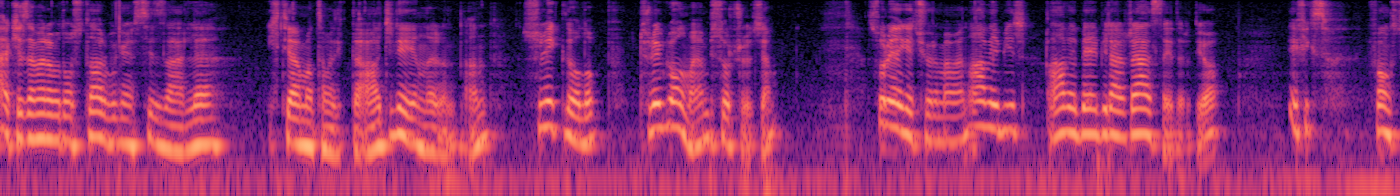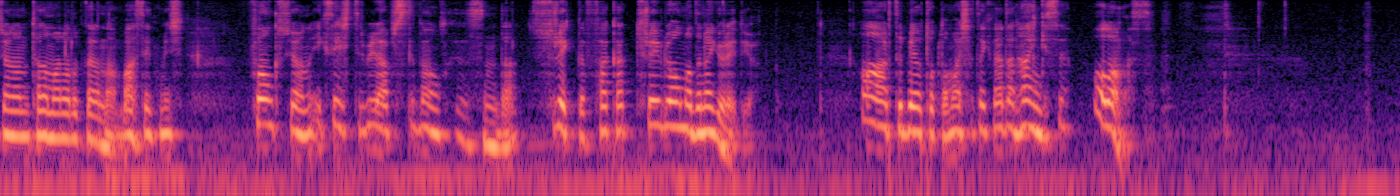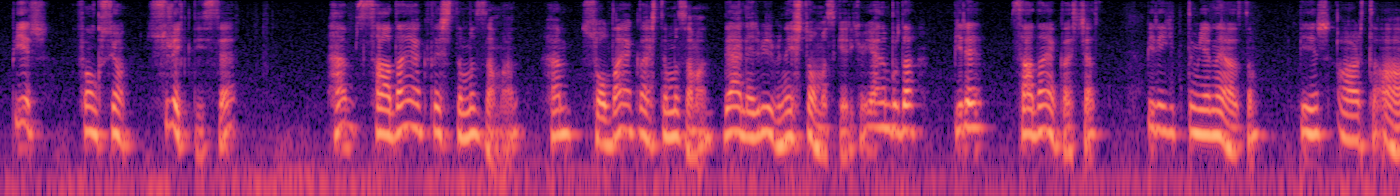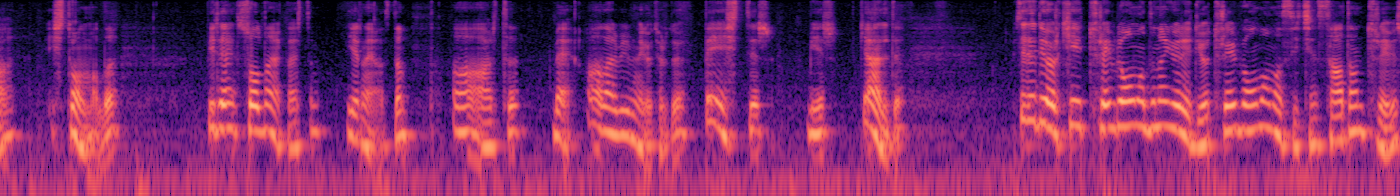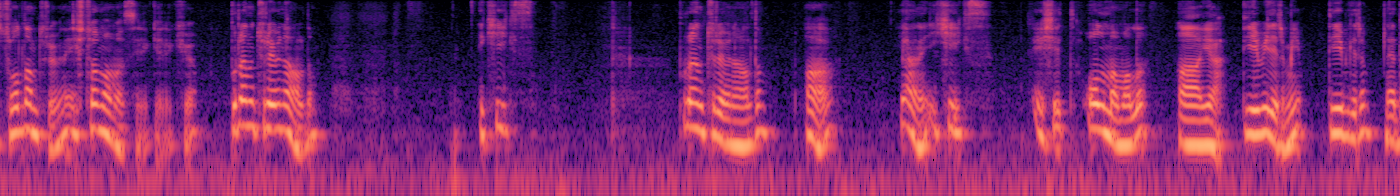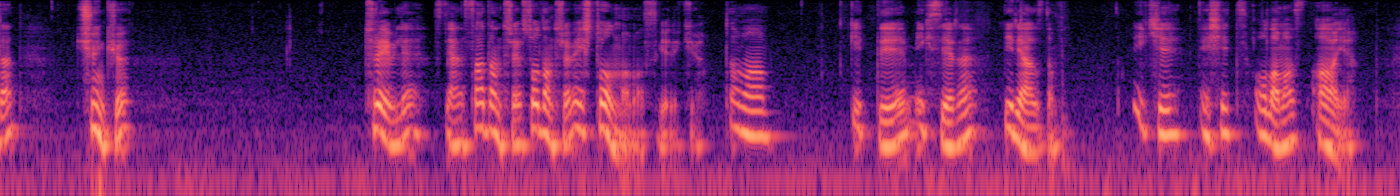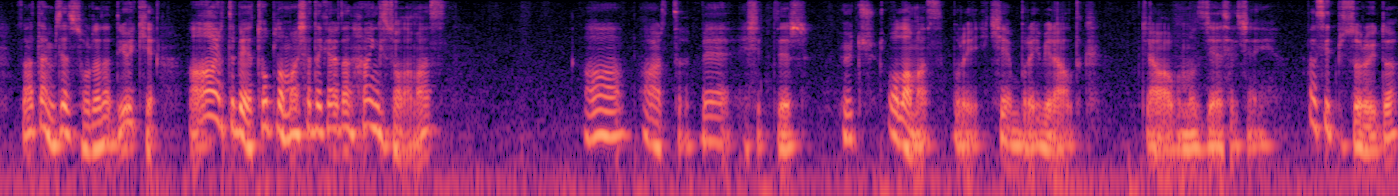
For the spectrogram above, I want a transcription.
Herkese merhaba dostlar. Bugün sizlerle ihtiyar matematikte acil yayınlarından sürekli olup türevli olmayan bir soru çözeceğim. Soruya geçiyorum hemen. A ve 1, A ve B birer reel sayıdır diyor. fx fonksiyonun tanım aralıklarından bahsetmiş. Fonksiyonu x eşittir bir absislik noktasında sürekli fakat türevli olmadığına göre diyor. A artı B toplamı aşağıdakilerden hangisi? Olamaz. Bir fonksiyon sürekli ise hem sağdan yaklaştığımız zaman hem soldan yaklaştığımız zaman değerleri birbirine eşit olması gerekiyor. Yani burada 1'e sağdan yaklaşacağız. 1'i gittim yerine yazdım. 1 artı a eşit olmalı. 1'e soldan yaklaştım. Yerine yazdım. a artı b. a'lar birbirine götürdü. b eşittir 1 geldi. Bize de diyor ki türevli olmadığına göre diyor türevli olmaması için sağdan türevi soldan türevine eşit olmaması gerekiyor. Buranın türevini aldım. 2x. Buranın türevini aldım. a. Yani 2x eşit olmamalı a'ya diyebilir miyim? Diyebilirim. Neden? Çünkü türevli yani sağdan türev soldan türev eşit olmaması gerekiyor. Tamam. Gittim. x yerine 1 yazdım. 2 eşit olamaz a'ya. Zaten bize soruda da diyor ki a artı b toplamı aşağıdakilerden hangisi olamaz? a artı b eşittir 3 olamaz. Burayı 2, burayı 1 aldık. Cevabımız C seçeneği. Basit bir soruydu.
